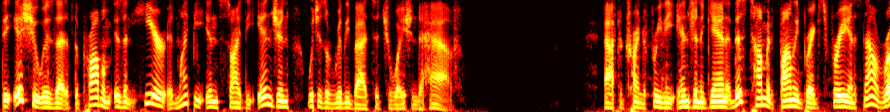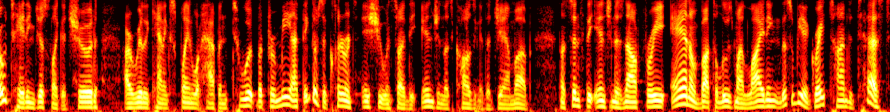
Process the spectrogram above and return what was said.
The issue is that if the problem isn't here, it might be inside the engine, which is a really bad situation to have. After trying to free the engine again, this time it finally breaks free and it's now rotating just like it should. I really can't explain what happened to it, but for me, I think there's a clearance issue inside the engine that's causing it to jam up. Now, since the engine is now free and I'm about to lose my lighting, this would be a great time to test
